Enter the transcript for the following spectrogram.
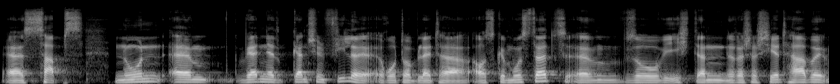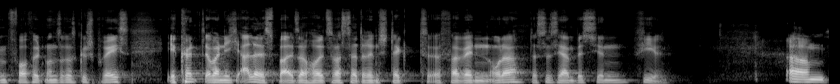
äh, Subs. Nun ähm, werden ja ganz schön viele Rotorblätter ausgemustert, ähm, so wie ich dann recherchiert habe im Vorfeld unseres Gesprächs. Ihr könnt aber nicht alles Balsaholz, was da drin steckt, äh, verwenden, oder? Das ist ja ein bisschen viel. Ähm,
